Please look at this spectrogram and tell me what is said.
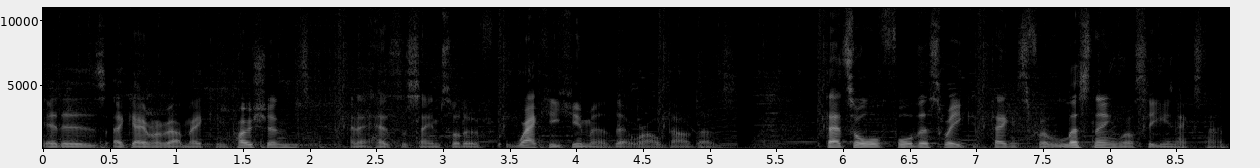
It is a game about making potions, and it has the same sort of wacky humor that Roald Dahl does. That's all for this week. Thanks for listening. We'll see you next time.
